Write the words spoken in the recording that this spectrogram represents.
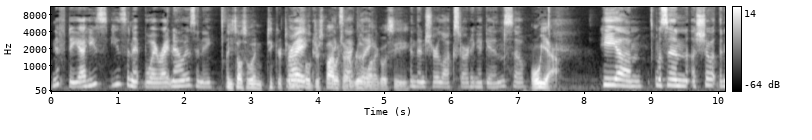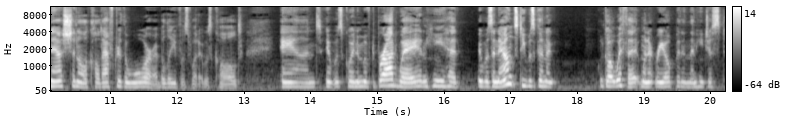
Nifty. Yeah, he's he's an it boy right now, isn't he? He's also in Tinker Tailor right. Soldier Spy, which I really want to go see. And then Sherlock starting again. So Oh yeah. he um, was in a show at the National called After the War, I believe was what it was called, and it was going to move to Broadway. And he had it was announced he was going to go with it when it reopened, and then he just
